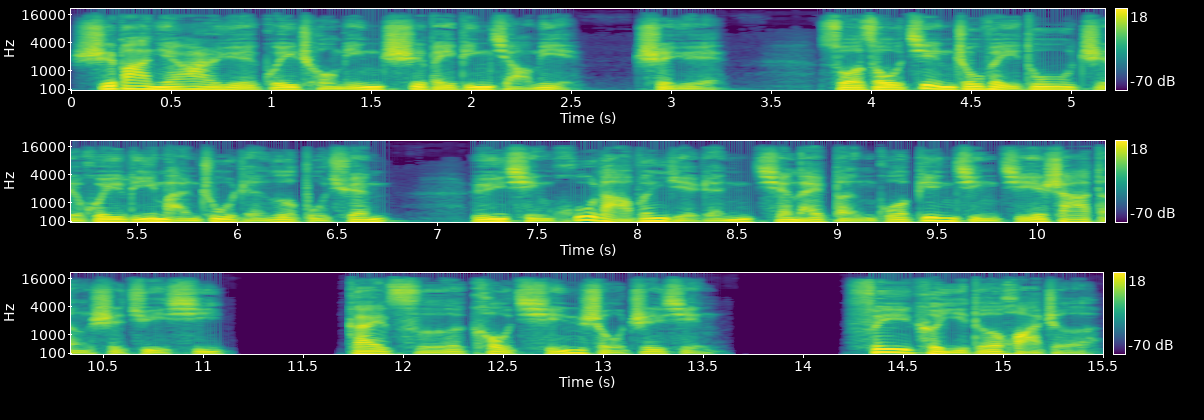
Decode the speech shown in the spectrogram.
十八年二月，癸丑，明赤被兵剿灭。赤月，所奏建州卫都指挥李满柱忍恶不悛，屡请呼腊温野人前来本国边境劫杀等事俱悉。盖此扣禽兽之性，非可以得化者，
